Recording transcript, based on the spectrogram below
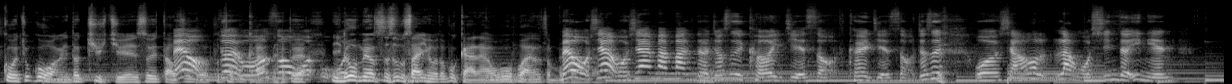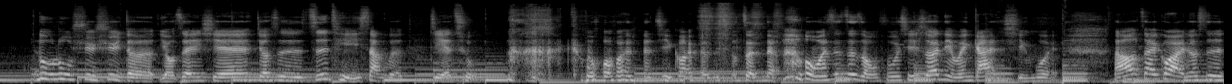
过就过往你都拒绝，所以导致没有我不做对不敢啊。对啊我是说我，我你如果没有四处三友，我都不敢啊。我不然我怎么没有，我现在我现在慢慢的就是可以接受，可以接受，就是我想要让我新的一年陆陆续续的有这一些就是肢体上的接触。我们很奇怪，可是说真的，我们是这种夫妻，所以你们应该很欣慰。然后再过来就是，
